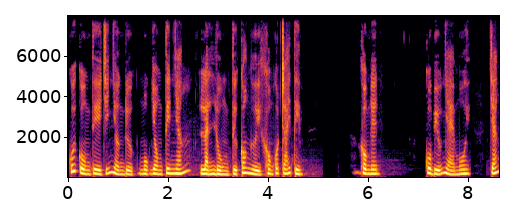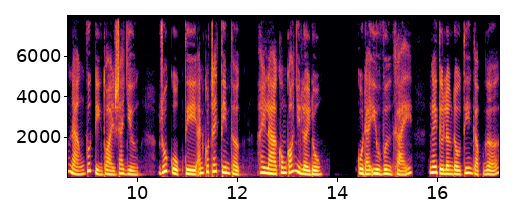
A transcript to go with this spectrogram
Cuối cùng thì chỉ nhận được một dòng tin nhắn lạnh lùng từ con người không có trái tim. Không nên. Cô biểu nhẹ môi, chán nản vứt điện thoại ra giường. Rốt cuộc thì anh có trái tim thật hay là không có như lời đồn. Cô đã yêu Vương Khải ngay từ lần đầu tiên gặp gỡ.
